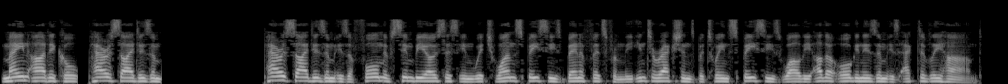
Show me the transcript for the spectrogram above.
Main article, Parasitism Parasitism is a form of symbiosis in which one species benefits from the interactions between species while the other organism is actively harmed.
